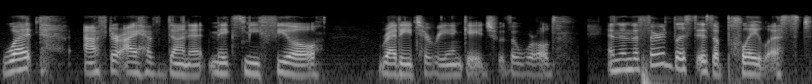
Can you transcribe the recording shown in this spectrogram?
what, after I have done it, makes me feel ready to re engage with the world. And then the third list is a playlist,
